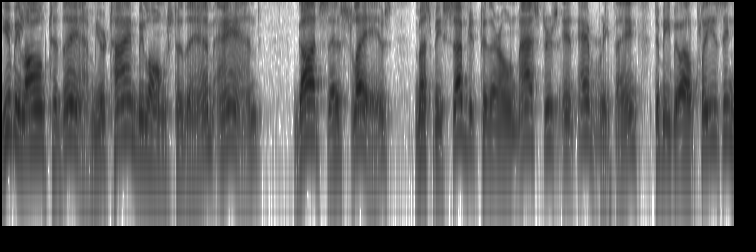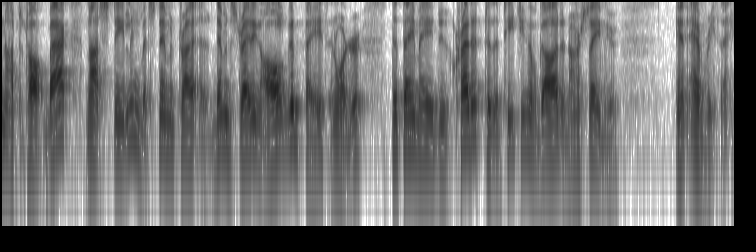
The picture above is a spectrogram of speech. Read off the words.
You belong to them. Your time belongs to them. And God says slaves must be subject to their own masters in everything, to be well pleasing, not to talk back, not stealing, but demonstrating all good faith in order that they may do credit to the teaching of God and our Savior in everything.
